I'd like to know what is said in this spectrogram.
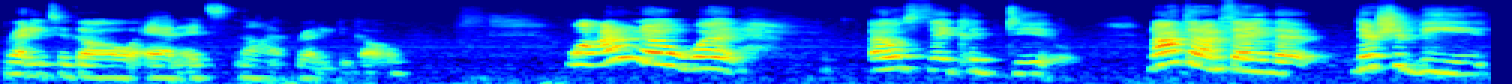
ready to go, and it's not ready to go. Well, I don't know what else they could do. Not that I'm saying that there should be.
